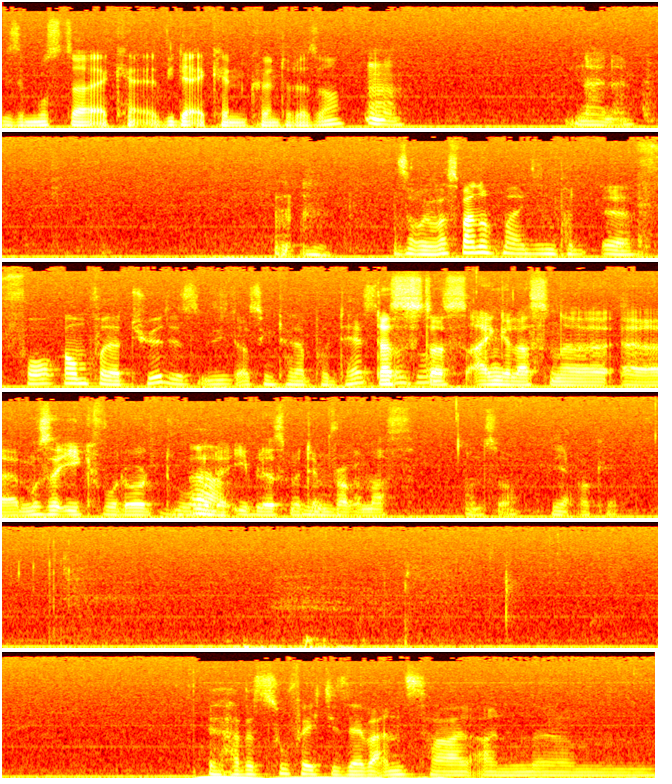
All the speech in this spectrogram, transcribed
diese Muster erke- wiedererkennen könnte oder so. Mhm. Nein, nein. Sorry, was war nochmal in diesem äh, Vorraum vor der Tür? Das sieht aus wie ein kleiner Podest. Das oder ist sowas? das eingelassene äh, Mosaik, wo, du, wo Ah. der Iblis mit dem Mhm. Und so. Ja, okay. Hat es zufällig dieselbe Anzahl an. Ähm,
